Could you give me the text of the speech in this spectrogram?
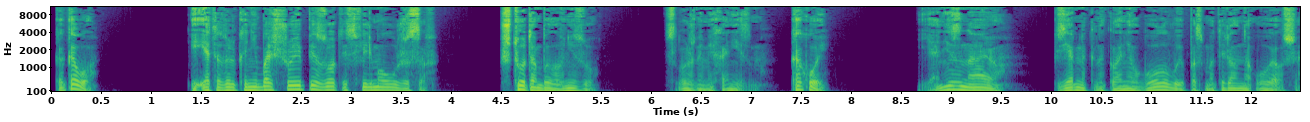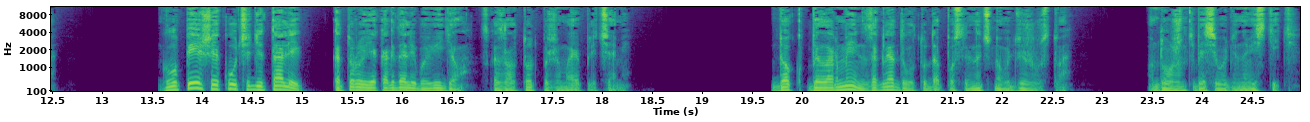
Каково? И это только небольшой эпизод из фильма ужасов. Что там было внизу? Сложный механизм. Какой? Я не знаю. Кзернак наклонил голову и посмотрел на Уэлша. Глупейшая куча деталей, которую я когда-либо видел, сказал тот, пожимая плечами. Док Белармейн заглядывал туда после ночного дежурства. Он должен тебя сегодня навестить,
